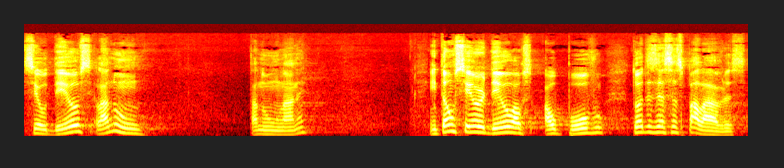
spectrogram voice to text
seu Deus, lá no 1. Está no 1 lá, né? Então o Senhor deu ao, ao, povo todas essas palavras:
